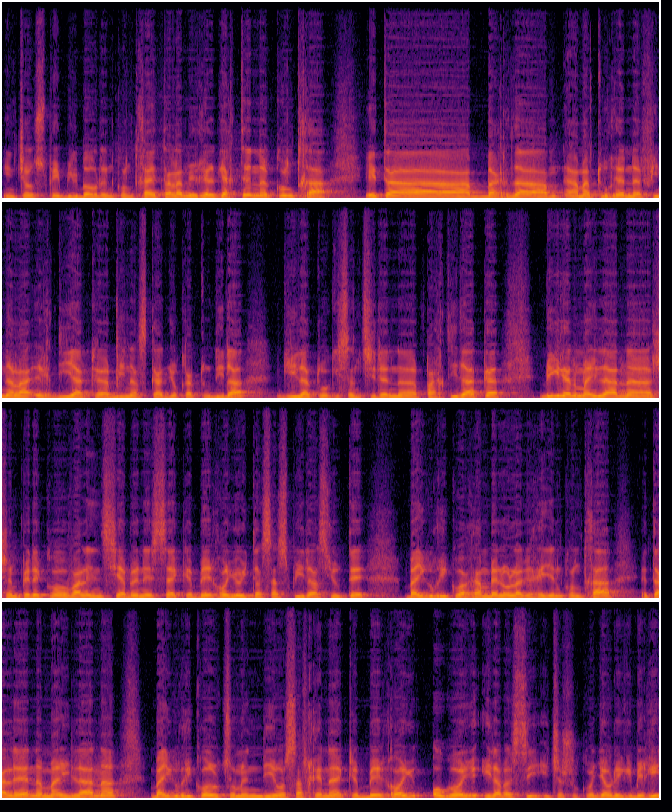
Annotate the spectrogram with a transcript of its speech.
intxauzpe Bilbaoren kontra, eta lamur Elgarten kontra, eta barda amaturren finala erdiak binazka jokatu dira, gilatuak izan ziren uh, partidak. Bigren mailan, uh, Senpereko Valencia Benezek berroi oita zazpira ziute baigurriko arrambelo lagerreien kontra, eta lehen mailan, baigurriko oltzomendi osafrenek berroi ogoi irabazi itxasuko jauregi berri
